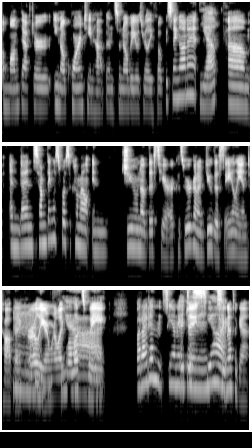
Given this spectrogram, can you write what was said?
a month after you know quarantine happened, so nobody was really focusing on it. Yep. Um, and then something was supposed to come out in June of this year because we were gonna do this alien topic Mm, earlier, and we are like, well, let's wait. But I didn't see anything yeah. significant.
